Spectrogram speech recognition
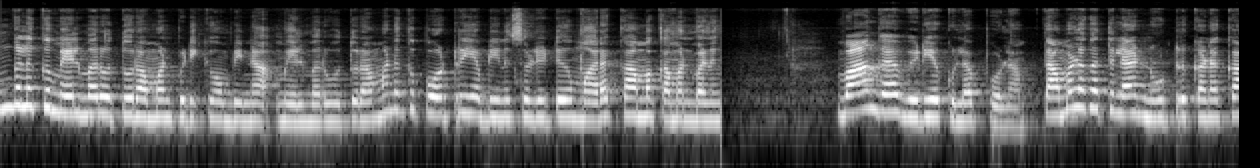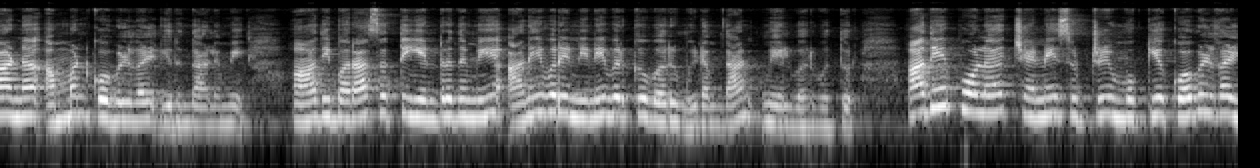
உங்களுக்கு மேல்மருவத்தூர் அம்மன் பிடிக்கும் அப்படின்னா மேல்மருவத்தூர் அம்மனுக்கு போற்றி அப்படின்னு சொல்லிட்டு மறக்காமல் கமெண்ட் பண்ணுங்க. வாங்க வீடியோக்குள்ளே போகலாம் தமிழகத்தில் நூற்றுக்கணக்கான அம்மன் கோவில்கள் இருந்தாலுமே ஆதிபராசக்தி என்றதுமே அனைவரின் நினைவிற்கு வரும் இடம்தான் மேல்மருவத்தூர். அதே போல சென்னை சுற்றி முக்கிய கோவில்கள்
